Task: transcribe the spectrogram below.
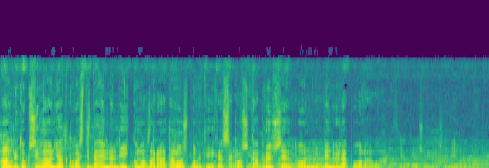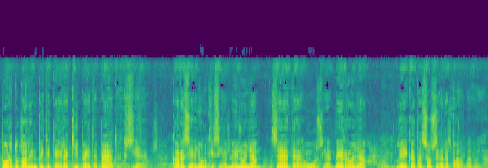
Hallituksilla on jatkuvasti vähemmän liikkumavaraa talouspolitiikassa, koska Bryssel on niiden yläpuolella. Portugalin piti tehdä kipeitä päätöksiä, karsia julkisia menoja, säätää uusia veroja, leikata sosiaalipalveluja.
